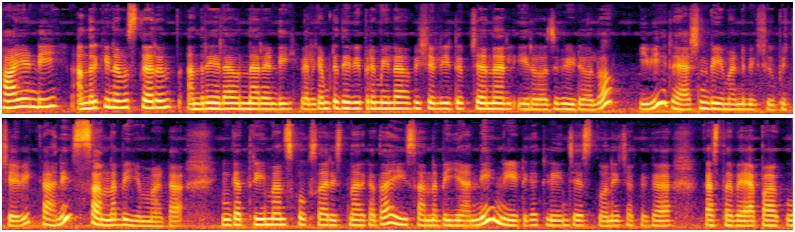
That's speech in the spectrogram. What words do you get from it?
హాయ్ అండి అందరికీ నమస్కారం. అందరూ ఎలా ఉన్నారండి? Welcome to Devi Pramila official YouTube channel ఈరోజు వీడియోలో ఇవి రేషన్ బియ్యం అండి మీకు చూపించేవి కానీ సన్న బియ్యం అన్నమాట. ఇంకా త్రీ మంత్స్కి ఒకసారి ఇస్తున్నారు కదా ఈ సన్న బియ్యాన్ని నీట్గా క్లీన్ చేసుకొని చక్కగా కాస్త వేపాకు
